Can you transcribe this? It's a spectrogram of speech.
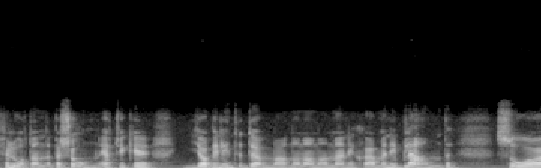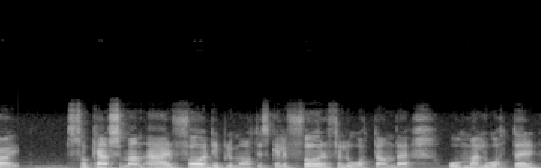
förlåtande person. Jag tycker, jag vill inte döma någon annan människa men ibland så så kanske man är för diplomatisk eller för förlåtande och man låter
